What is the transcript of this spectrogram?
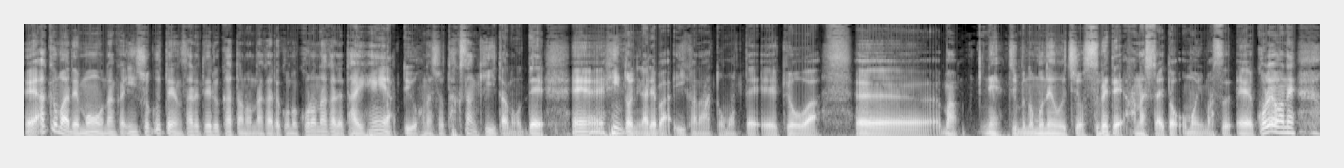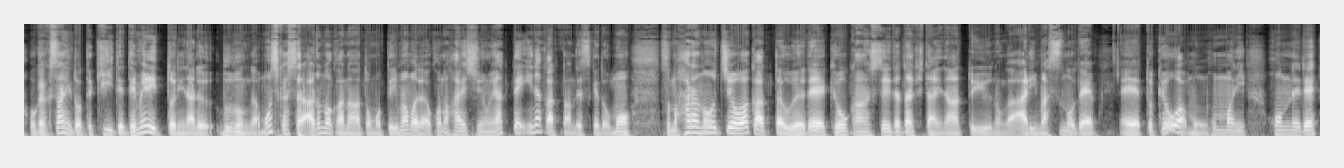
えー、あくまでもなんか飲食店されてる方の中でこのコロナ禍で大変やっていう話をたくさん聞いたので、えー、ヒントになればいいかなと思って、えー、今日は、えー、まあ、ね、自分の胸打ちをすべて話したいと思います。えー、これはね、お客さんにとって聞いてデメリットになる部分がもしかしたらあるのかなと思って今まではこの配信をやっていなかったんですけども、その腹の内を分かった上で共感していただきたいなというのがありますので、えっ、と、今日はもうほんまに本音で、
